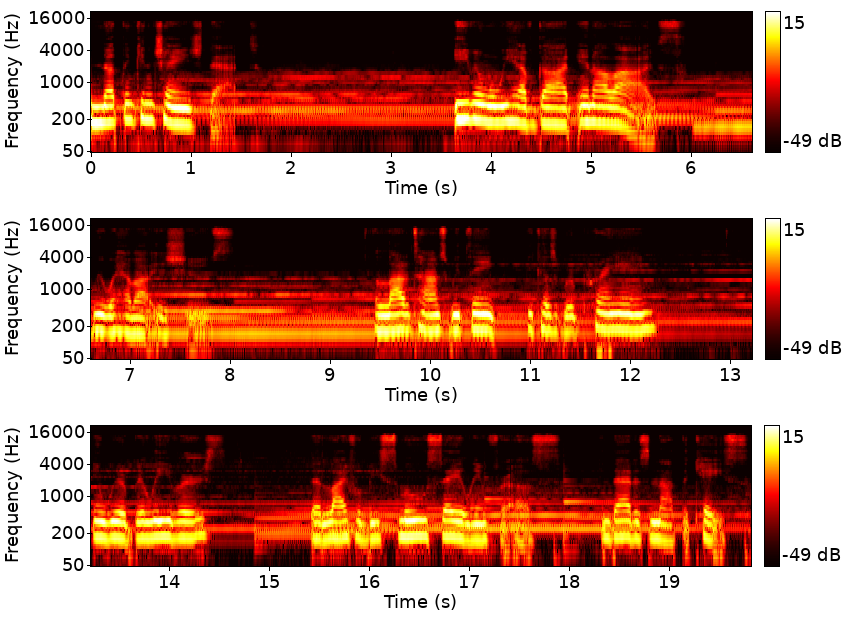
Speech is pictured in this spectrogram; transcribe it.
Nothing can change that. Even when we have God in our lives, we will have our issues. A lot of times we think because we're praying and we're believers that life will be smooth sailing for us, and that is not the case.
